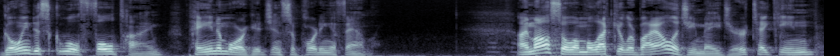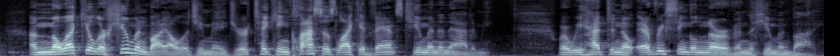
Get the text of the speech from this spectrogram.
going to school full time, paying a mortgage, and supporting a family. I'm also a molecular biology major, taking a molecular human biology major, taking classes like advanced human anatomy, where we had to know every single nerve in the human body.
